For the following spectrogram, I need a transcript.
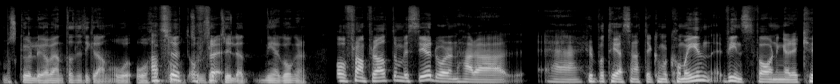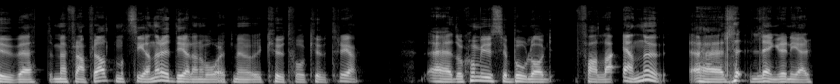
De skulle ju ha väntat lite grann och, och haft Absolut. så, så tydliga nedgångar. Och framförallt om vi ser då den här eh, hypotesen att det kommer komma in vinstvarningar i Q1, men framförallt mot senare delen av året med Q2 och Q3, eh, då kommer vi se bolag falla ännu eh, längre ner,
